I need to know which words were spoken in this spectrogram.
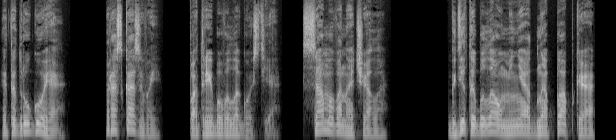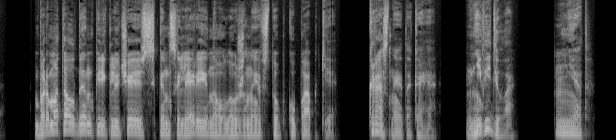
Это другое. Рассказывай», — потребовала гостья. «С самого начала». «Где-то была у меня одна папка», — бормотал Дэн, переключаясь с канцелярии на уложенные в стопку папки. «Красная такая. Не видела? Нет.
